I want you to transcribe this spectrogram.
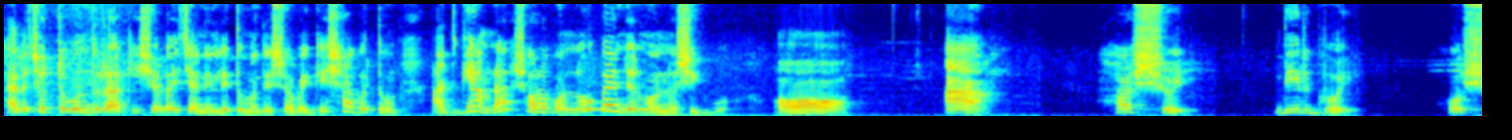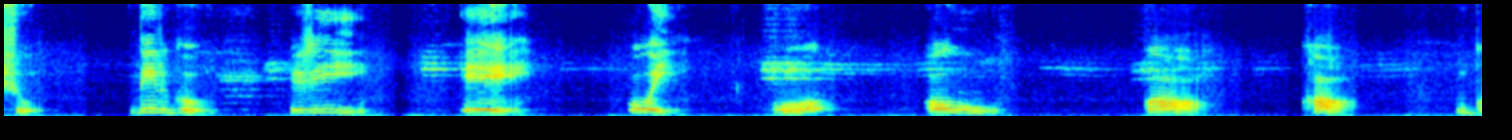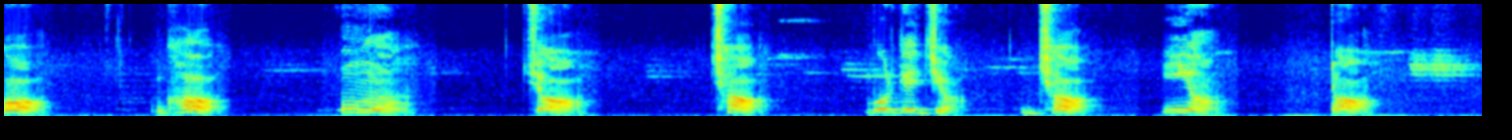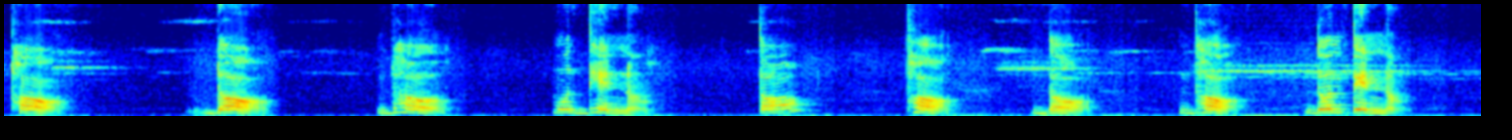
Hello ছোট্ট বন্ধুরা কিশলাই চ্যানেলে তোমাদের সবাইকে স্বাগতম। আজকে আমরা স্বরবর্ণ ব্যঞ্জনবর্ণ শিখব। অ, আ, হর্ষই, দীর্ঘই, হস্যু, দীর্ঘ, রি, এ, ওই, ও, ঔ, ক, খ গ। ঘ। উম। চ। ছ। বর্গের জ ঝ। ইয় ট। ঠ। ড। ঢ। মূর্ধন্য ত। থ। দ। ধ। দন্তেন্ন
